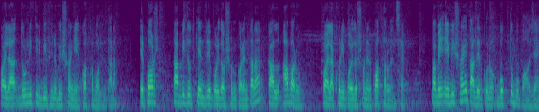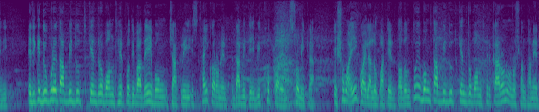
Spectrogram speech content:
কয়লা দুর্নীতির বিভিন্ন বিষয় নিয়ে কথা বলেন তারা। এরপর তাপবিদ্যুৎ কেন্দ্রে পরিদর্শন করেন তারা। কাল আবারও কয়লা খনি পরিদর্শনের কথা রয়েছে। তবে এ বিষয়ে তাদের কোনো বক্তব্য পাওয়া যায়নি। এদিকে দুপুরে তাপবিদ্যুৎ কেন্দ্র বন্ধের প্রতিবাদে এবং চাকরি স্থায়ীকরণের দাবিতে বিক্ষোভ করেন শ্রমিকরা। এ সময় কয়লা লোপাটের তদন্ত এবং তাপবিদ্যুৎ কেন্দ্র বন্ধের কারণ অনুসন্ধানের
